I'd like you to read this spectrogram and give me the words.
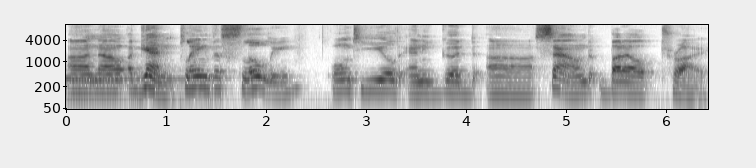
Uh, now again, playing this slowly won't yield any good uh, sound, but I'll try.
